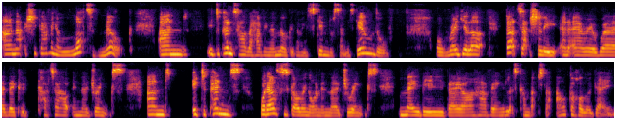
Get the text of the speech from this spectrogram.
and actually they're having a lot of milk. And it depends how they're having their milk. If they're having skimmed or semi-skimmed or or regular, that's actually an area where they could cut out in their drinks. And it depends what else is going on in their drinks. Maybe they are having, let's come back to that alcohol again.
